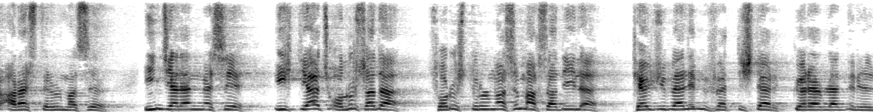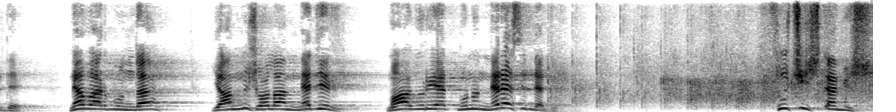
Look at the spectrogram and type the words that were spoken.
araştırılması, incelenmesi, ihtiyaç olursa da soruşturulması maksadıyla tecrübeli müfettişler görevlendirildi. Ne var bunda? Yanlış olan nedir? Mağduriyet bunun neresindedir? Suç işlemiş,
